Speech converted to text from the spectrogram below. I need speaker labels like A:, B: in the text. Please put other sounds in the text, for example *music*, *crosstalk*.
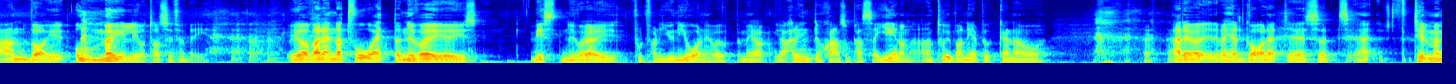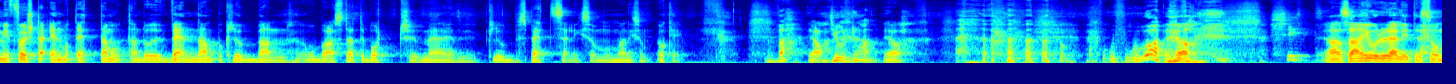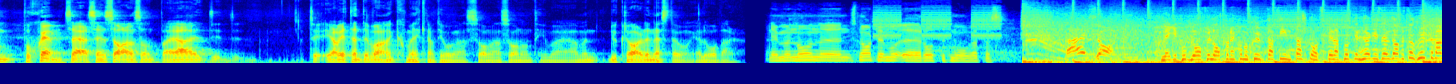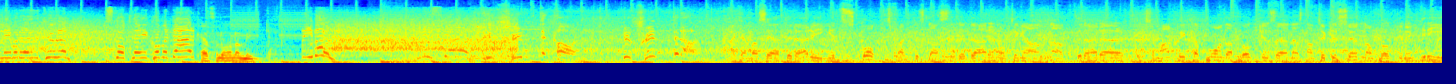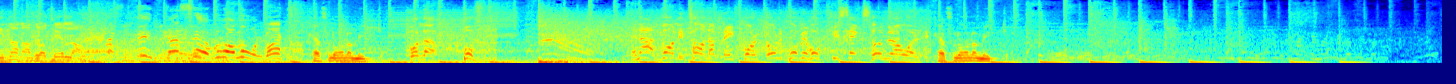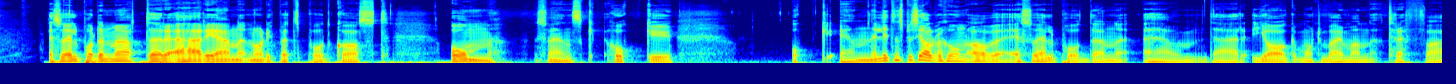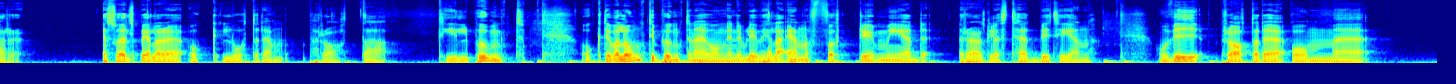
A: han var ju omöjlig att ta sig förbi. Och jag varenda 2-1, nu var jag ju... Visst, nu var jag ju fortfarande junior när jag var uppe, men jag, jag hade inte en chans att passa igenom Han tog ju bara ner puckarna och... Ja, det, var, det var helt galet. Eh, så att, eh, till och med min första en mot etta mot han, då vände han på klubban och bara stötte bort med klubbspetsen liksom. Och man liksom, okej. Okay.
B: Va? Ja. Gjorde han?
A: Ja. *laughs*
B: What?
A: Ja.
B: Shit.
A: Ja, så han gjorde det lite som på skämt så här. Sen sa han sånt bara, ja, jag vet inte vad han kommer knappt ihåg vad han sa, men han sa någonting bara, ja men du klarar det nästa gång, jag lovar.
C: Nej men någon, eh, snart är eh, råttet mogat alltså.
D: Persson! Lägger på blå för loppen, kommer skjuta, fintar skott, spelar pucken höger istället, Davidsson skjuter, man lever över returen! Skottläge kommer där!
E: Kan jag få låna micken?
D: I mål!
F: Hur skjuter karln? Hur skjuter han?
G: Jag kan bara säga att det där är inget skott faktiskt Lasse, det där är någonting annat. Det där är liksom, han skickar på den där pucken så jag nästan tycker synd om pucken. En grinar när han drar till den.
D: Utan Fröbo var målvakt!
E: Kan jag få låna micken?
F: Kolla! Poff! En allvarligt talat Leif Boork håller på med hockey i 600 år!
E: Kan jag få låna micken?
B: SHL-podden möter är här igen, NordicBets podcast om svensk hockey och en liten specialversion av SHL-podden ehm, där jag, Martin Bergman, träffar SHL-spelare och låter dem prata till punkt. Och det var långt till punkt den här gången, det blev hela 1.40 med Rögles Ted Brithén. Och vi pratade om eh,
